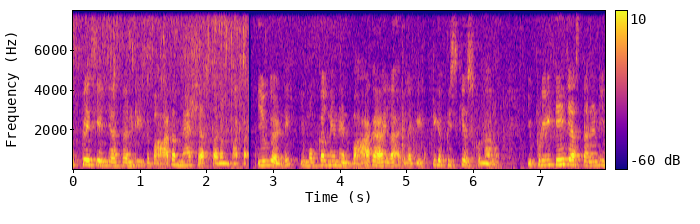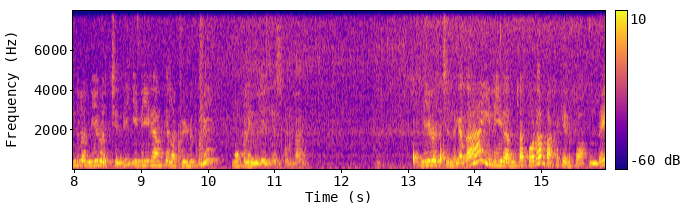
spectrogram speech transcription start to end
ఉప్పు వేసి ఏం చేస్తానంటే ఇట్లా బాగా మ్యాష్ చేస్తానమాట ఇవిగోండి ఈ ముక్కల్ని నేను బాగా ఇలా ఇలా గట్టిగా పిసికేసుకున్నాను. ఇప్పుడు వీటి ఏం చేస్తానంటే ఇందులో నీరు వచ్చింది. ఈ నీరు అంతా ఇలా పిండుకుని ముక్కలు ఇందులో వేసేసుకుంటాను. నీరు వచ్చింది కదా ఈ నీరంతా కూడా బక్కకి వెళ్ళిపోతుంది.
